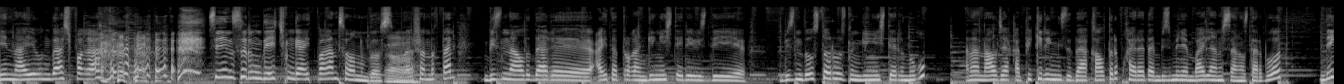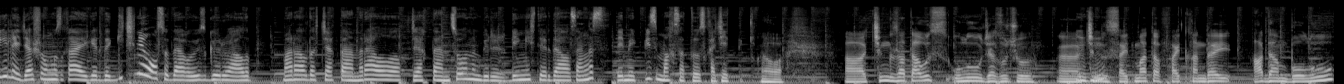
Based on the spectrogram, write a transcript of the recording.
сенин айыбыңды ачпаган. Сенин сырыңды эч кимге айтпаган сонун дос мына ошондуктан биздин алдыдагы айта турган кеңештерибизди биздин досторубуздун кеңештерин угуп анан ал жака пикириңизди дагы калтырып кайрадан биз менен байланышсаңыздар болот. Деги эле жашооңузга эгерде кичине болсо дагы өзгөрүү алып моралдык жактан ыалык жактан сонун бир кеңештерди алсаңыз демек биз максатыбызга жеттик. Ооба. Чыңгыз атабыз улуу жазуучу э, чыңгыз айтматов айткандай адам болуу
